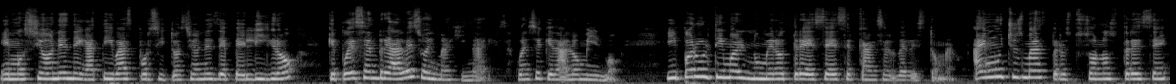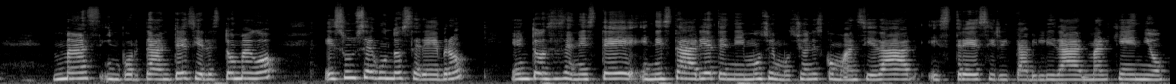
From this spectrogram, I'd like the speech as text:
emociones negativas por situaciones de peligro que pueden ser reales o imaginarias. Acuérdense que da lo mismo. Y por último, el número 13 es el cáncer del estómago. Hay muchos más, pero estos son los 13 más importantes. Y el estómago es un segundo cerebro entonces, en, este, en esta área tenemos emociones como ansiedad, estrés, irritabilidad, mal genio.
